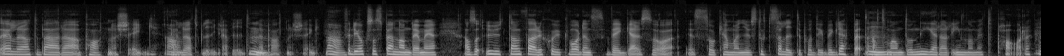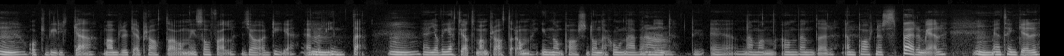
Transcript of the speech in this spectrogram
eller att bära partners ägg, ja. eller att bli gravid mm. med partners ägg. Ja. För det är också spännande med, alltså utanför sjukvårdens väggar så, så kan man ju studsa lite på det begreppet, mm. att man donerar inom ett par. Mm. Och vilka man brukar prata om i så fall gör det, eller mm. inte. Mm. Eh, jag vet ju att man pratar om inompartsdonation även ja. vid eh, när man använder en partners spermier. Mm. Men jag tänker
